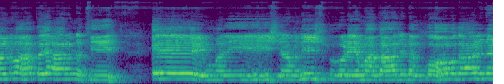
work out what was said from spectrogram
માનવા તૈયાર નથી. એ મારી શમનીશ સ્તુડી માતા જ ડંકો વગાડ ને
